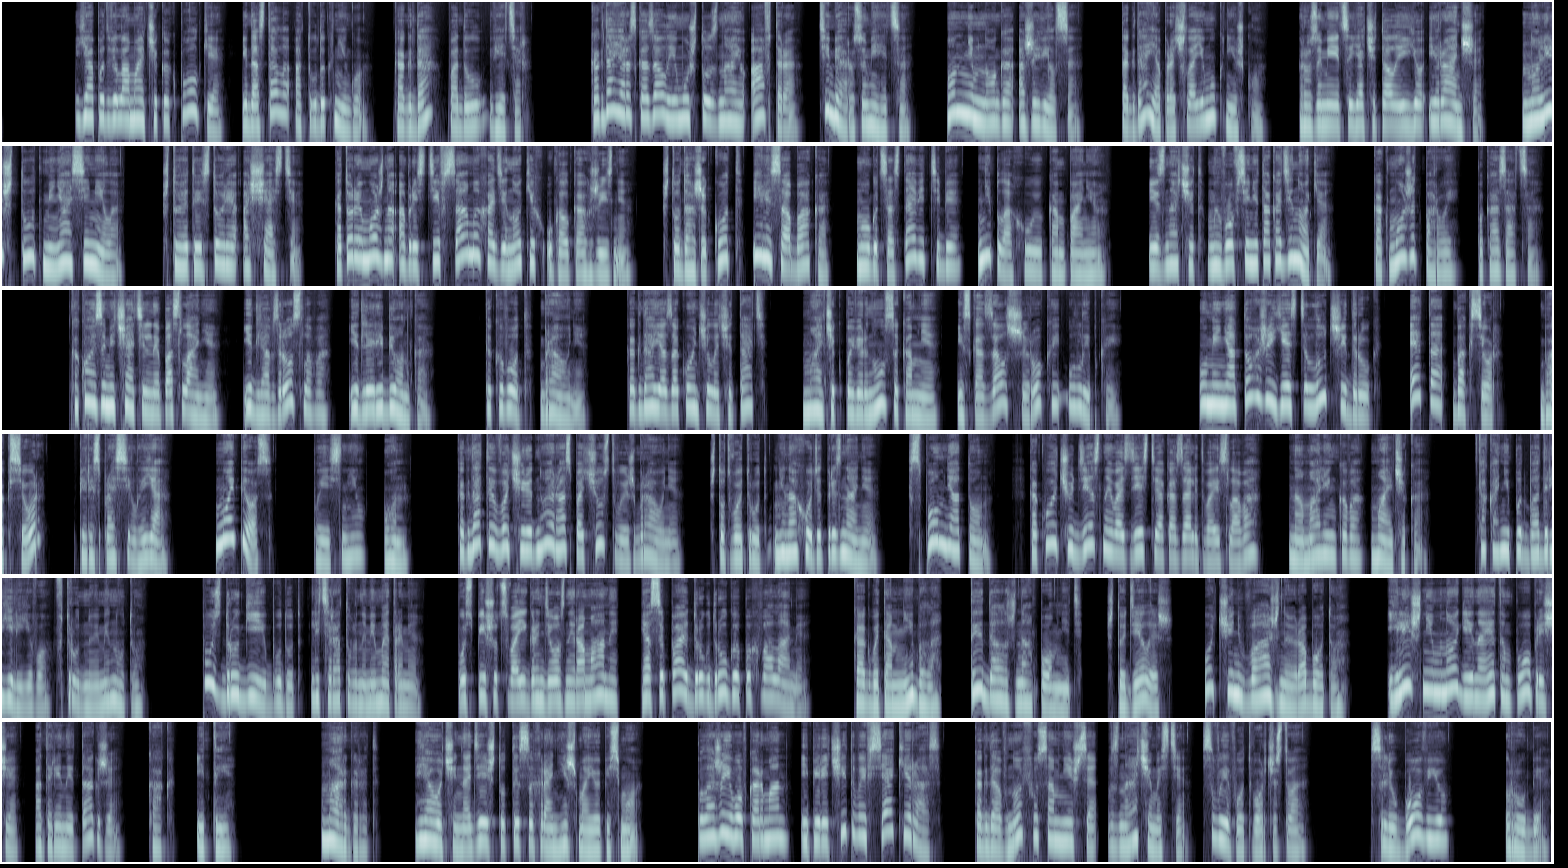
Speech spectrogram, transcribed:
Я подвела мальчика к полке и достала оттуда книгу «Когда подул ветер». Когда я рассказала ему, что знаю автора, тебя, разумеется, он немного оживился. Тогда я прочла ему книжку. Разумеется, я читала ее и раньше, но лишь тут меня осенило, что это история о счастье, которое можно обрести в самых одиноких уголках жизни, что даже кот или собака могут составить тебе неплохую компанию. И значит, мы вовсе не так одиноки, как может порой показаться. Какое замечательное послание и для взрослого, и для ребенка. Так вот, Брауни, когда я закончила читать, мальчик повернулся ко мне и сказал с широкой улыбкой. «У меня тоже есть лучший друг. Это боксер. «Боксер?» — переспросила я. «Мой пес, пояснил он. Когда ты в очередной раз почувствуешь, Брауни, что твой труд не находит признания, вспомни о том, какое чудесное воздействие оказали твои слова на маленького мальчика. Как они подбодрили его в трудную минуту. Пусть другие будут литературными метрами. Пусть пишут свои грандиозные романы и осыпают друг друга похвалами. Как бы там ни было, ты должна помнить, что делаешь очень важную работу. И лишь немногие на этом поприще одарены так же, как и ты. Маргарет, я очень надеюсь, что ты сохранишь мое письмо. Положи его в карман и перечитывай всякий раз, когда вновь усомнишься в значимости своего творчества. С любовью, Руби.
